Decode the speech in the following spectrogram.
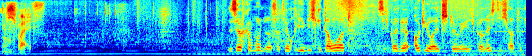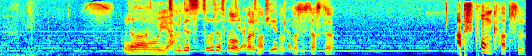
Ich weiß. Ist ja auch kein Wunder. Das hat ja auch ewig gedauert, bis ich meine Audioeinstellung nicht mehr richtig hatte. Oder Oh ja. zumindest so, dass man Oh, sie warte mal. akzeptieren w- kann. Was ist das da? Absprungkapsel.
